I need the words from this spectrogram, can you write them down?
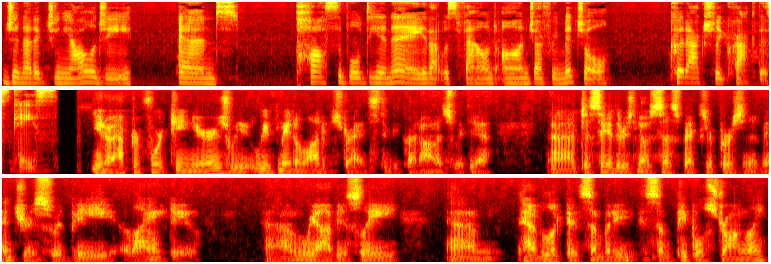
genetic genealogy and possible DNA that was found on Jeffrey Mitchell could actually crack this case. You know, after 14 years, we, we've made a lot of strides, to be quite honest with you. Uh, to say there's no suspects or person of interest would be lying to you. Um, we obviously um, have looked at somebody, some people strongly,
